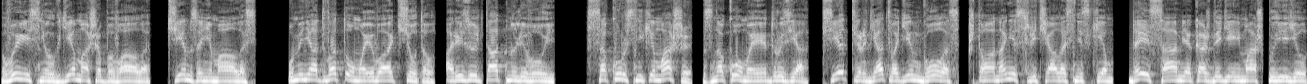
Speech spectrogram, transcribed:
выяснил, где Маша бывала, чем занималась. У меня два тома его отчетов, а результат нулевой. Сокурсники Маши, знакомые и друзья, все твердят в один голос, что она не встречалась ни с кем. Да и сам я каждый день Машку видел.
